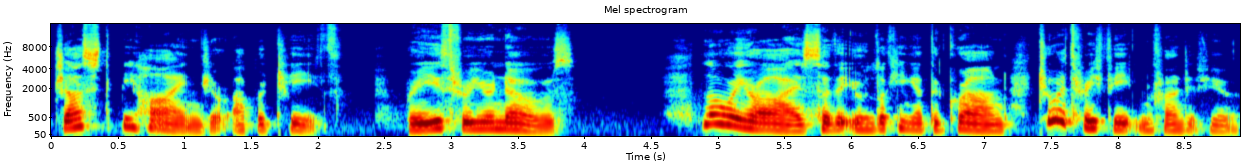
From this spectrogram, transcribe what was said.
just behind your upper teeth. Breathe through your nose. Lower your eyes so that you're looking at the ground two or three feet in front of you.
